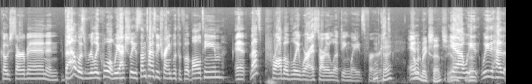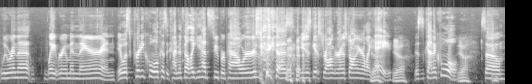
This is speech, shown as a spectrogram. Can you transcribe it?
Coach Serbin, and that was really cool. We actually sometimes we trained with the football team, and that's probably where I started lifting weights first. okay, that would make sense. Yeah, yeah, we we had we were in the weight room in there, and it was pretty cool because it kind of felt like you had superpowers because you just get stronger and stronger. And You're like, Yeah, hey, yeah. this is kind of cool. Yeah. So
